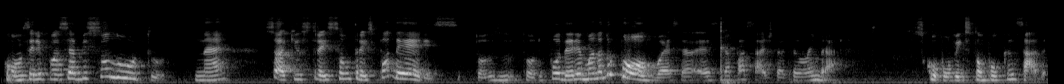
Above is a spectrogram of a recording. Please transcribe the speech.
Como se ele fosse absoluto, né? Só que os três são três poderes. Todos, todo poder emana do povo. Essa, essa é a passagem, tá tentando lembrar. Desculpa, ouvintes, estou um pouco cansada.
